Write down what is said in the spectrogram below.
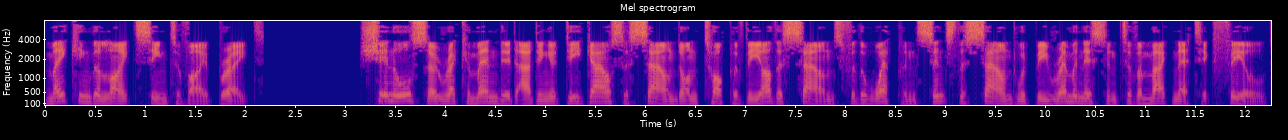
making the light seem to vibrate. Shin also recommended adding a degausser sound on top of the other sounds for the weapon since the sound would be reminiscent of a magnetic field.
